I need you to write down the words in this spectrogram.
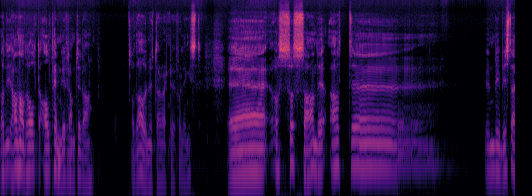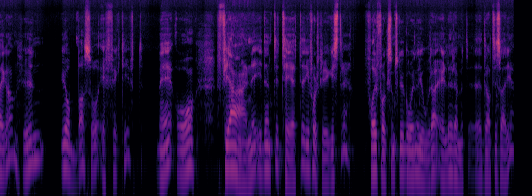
Han hadde holdt alt hemmelig fram til da. Og da hadde mutter'n vært død for lengst. Eh, og så sa han det at eh, hun Bibi Steigan hun jobba så effektivt med å fjerne identiteter i folkeregisteret for folk som skulle gå under jorda eller rømme, dra til Sverige.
